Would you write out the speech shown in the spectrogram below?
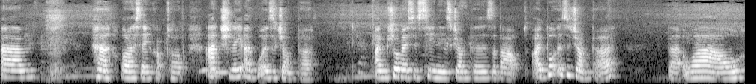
Um, well, I say crop top. Actually, I bought it as a jumper. I'm sure most have seen these jumpers about. I bought as a jumper, but wow,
